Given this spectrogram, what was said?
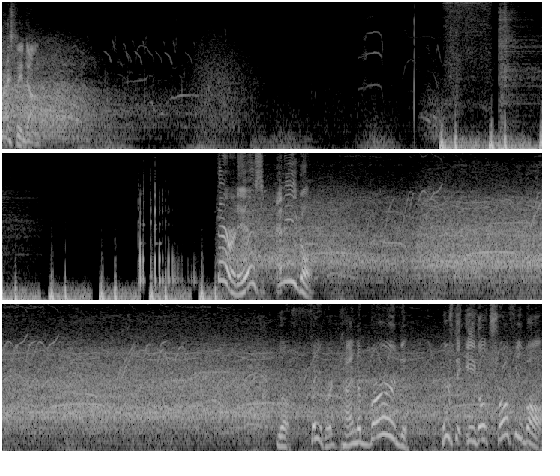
Nicely done. There it is, an eagle. Your favorite kind of bird. Here's the Eagle Trophy Ball.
